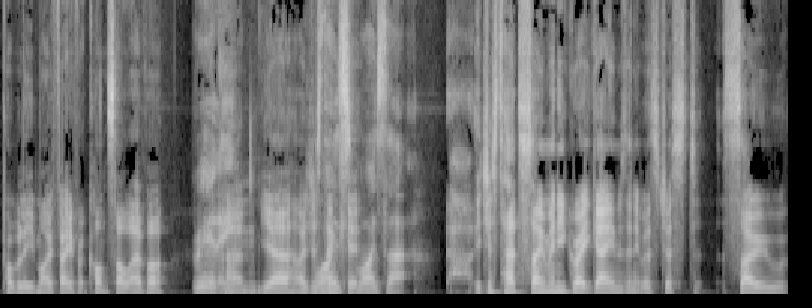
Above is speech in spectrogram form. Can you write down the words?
probably my favorite console ever. Really? And yeah, I just why, think is, it. why is that? it just had so many great games, and it was just so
